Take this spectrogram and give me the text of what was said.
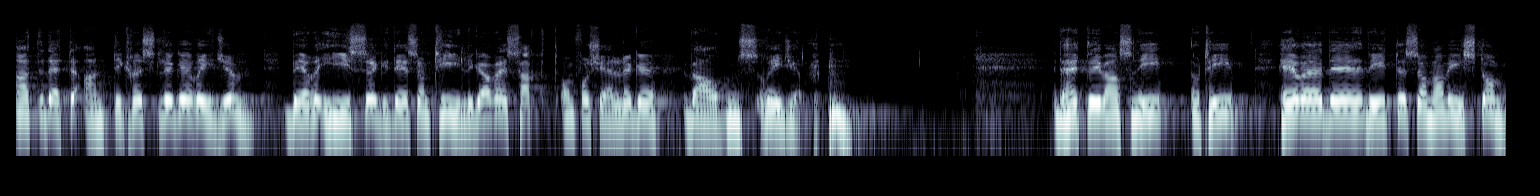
at dette antikristelige riket bærer i seg det som tidligere er sagt om forskjellige verdensriker. Det heter i vers 9 og ti. Her er det hvite som har visdom.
